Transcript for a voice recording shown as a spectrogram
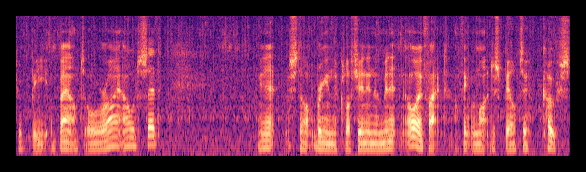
Should be about alright, I would have said. Yeah, start bringing the clutch in in a minute. Oh, in fact, think we might just be able to coast.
